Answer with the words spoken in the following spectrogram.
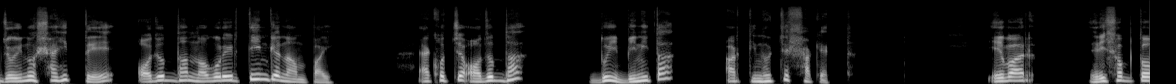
জৈন সাহিত্যে অযোধ্যা নগরীর তিনটে নাম পাই। এক হচ্ছে অযোধ্যা, দুই বিনিতা, আর তিন হচ্ছে সাকেত। এবার ঋষভ তো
